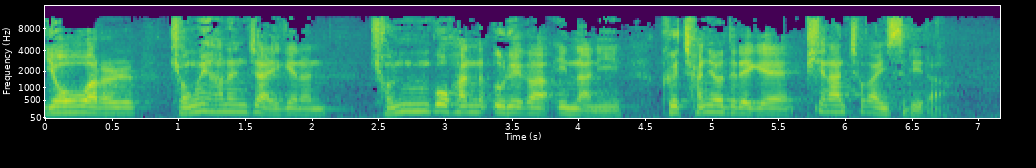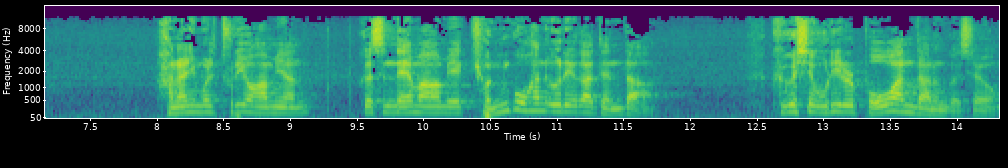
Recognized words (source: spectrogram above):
여호와를 경외하는 자에게는 견고한 의뢰가 있나니 그 자녀들에게 피난처가 있으리라. 하나님을 두려워하면 그것은 내 마음에 견고한 의뢰가 된다. 그것이 우리를 보호한다는 것이에요.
